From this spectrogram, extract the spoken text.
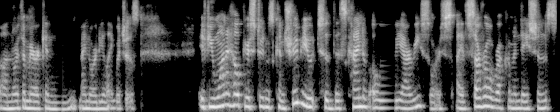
uh, North American minority languages. If you want to help your students contribute to this kind of OER resource, I have several recommendations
